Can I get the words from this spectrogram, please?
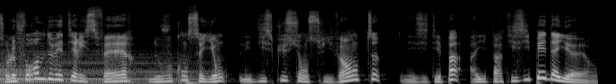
Sur le forum de Vétérisphère, nous vous conseillons les discussions suivantes. N'hésitez pas à y participer d'ailleurs.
